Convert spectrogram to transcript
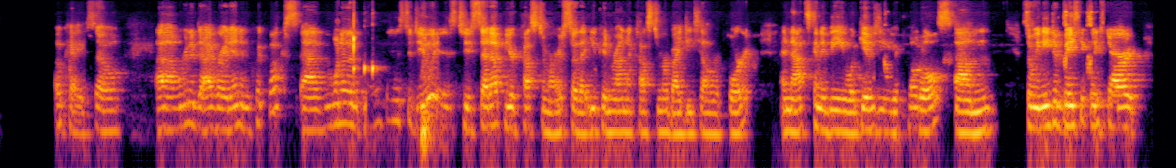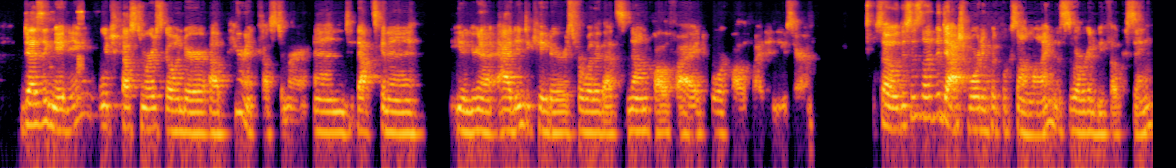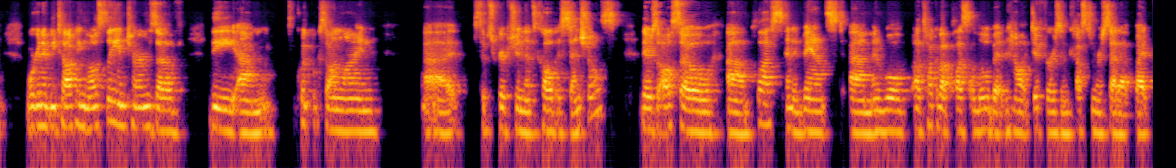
Okay, so uh, we're gonna dive right in in QuickBooks. Uh, one of the things to do is to set up your customers so that you can run a customer by detail report. And that's gonna be what gives you your totals. Um, so we need to basically start designating which customers go under a parent customer. And that's gonna, you know, you're gonna add indicators for whether that's non-qualified or qualified end user. So this is the dashboard in QuickBooks Online. This is where we're gonna be focusing. We're gonna be talking mostly in terms of the um, QuickBooks Online uh, subscription that's called Essentials. There's also um, Plus and Advanced, um, and we'll I'll talk about Plus a little bit and how it differs in customer setup. But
